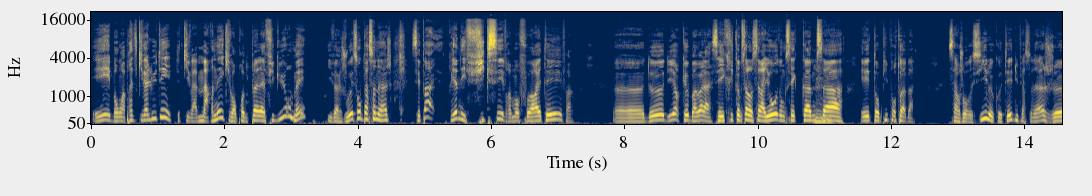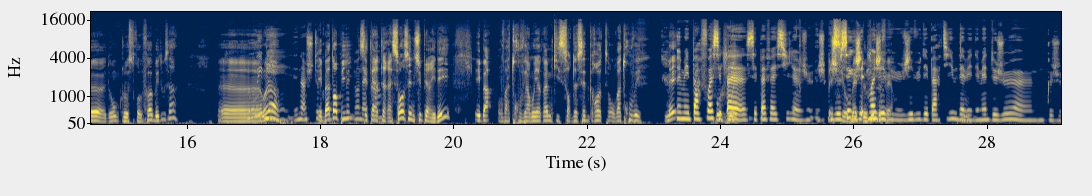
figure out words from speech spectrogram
Et bon après ce qu'il va lutter, peut-être qu'il va marner, qu'il va en prendre plein la figure, mais il va jouer son personnage. C'est pas rien n'est fixé vraiment, faut arrêter. Euh, de dire que bah voilà c'est écrit comme ça dans le scénario donc c'est comme Mhm. ça et tant pis pour toi bah ça rejoint aussi le côté du personnage euh, donc claustrophobe et tout ça Euh, Oui, voilà. mais- non, je te et bah tant pis, c'était intéressant, c'est une super idée. Et bah on va trouver un moyen quand même qu'ils sortent de cette grotte, on va trouver. Mais, Non, mais parfois c'est pas c'est pas facile. Je, sais que moi j'ai vu j'ai vu des parties où il y avait Mm. des maîtres de jeu euh, donc que je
